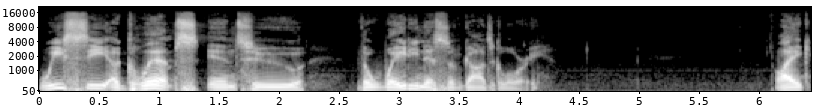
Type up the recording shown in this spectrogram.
we see a glimpse into the weightiness of God's glory. Like,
